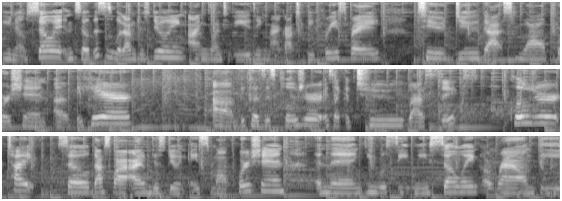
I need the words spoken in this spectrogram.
you know sew it. And so this is what I'm just doing. I'm going to be using my Got2b Freeze spray to do that small portion of the hair um, because this closure is like a 2 by 6 closure type so that's why I'm just doing a small portion and then you will see me sewing around the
